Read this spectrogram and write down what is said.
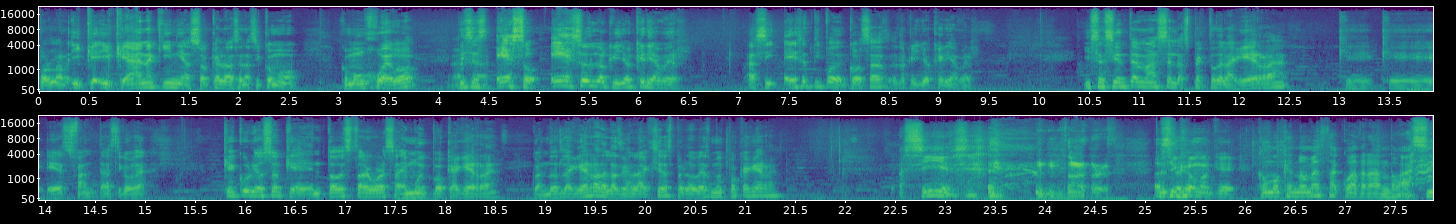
por la, y, que, y que Anakin y Ahsoka lo hacen así como, como un juego. Dices, eso, eso es lo que yo quería ver. Así, ese tipo de cosas es lo que yo quería ver. Y se siente más el aspecto de la guerra, que, que es fantástico. O sea, qué curioso que en todo Star Wars hay muy poca guerra. Cuando es la guerra de las galaxias, pero ves muy poca guerra. Así es. Así como que... Como que no me está cuadrando. Así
